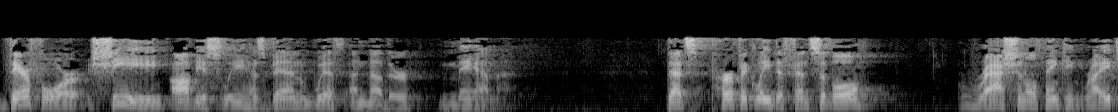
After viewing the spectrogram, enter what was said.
Therefore, she obviously has been with another man. That's perfectly defensible, rational thinking, right?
